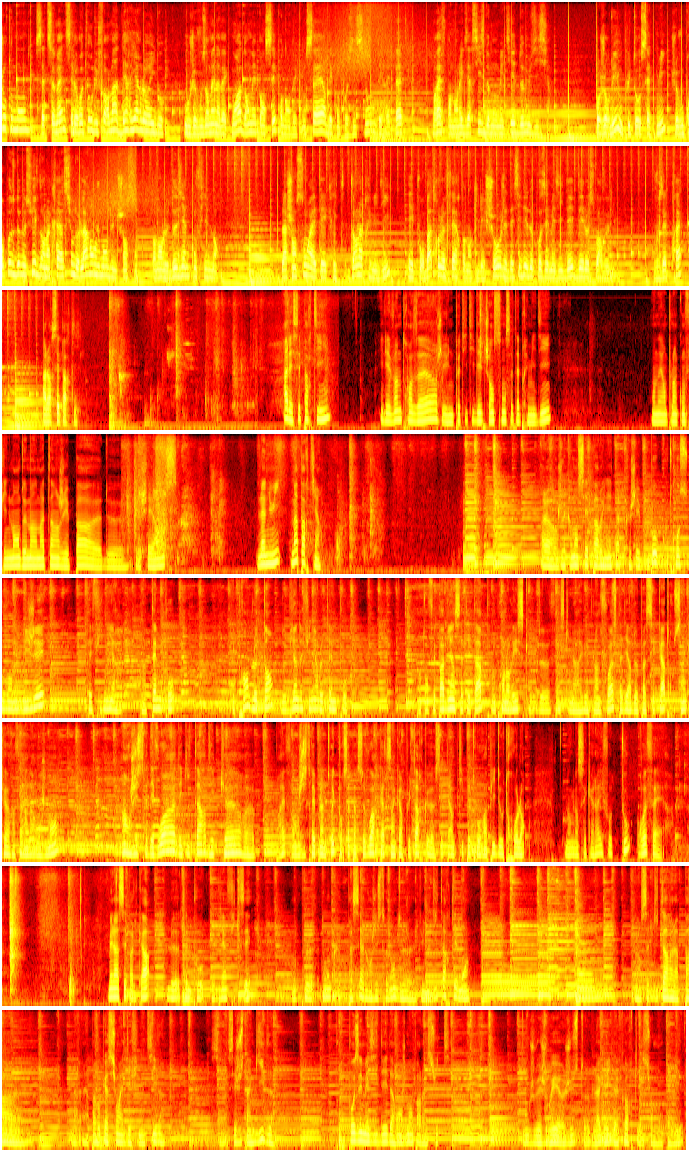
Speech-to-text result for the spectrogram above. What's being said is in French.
Bonjour tout le monde, cette semaine c'est le retour du format Derrière le rideau, où je vous emmène avec moi dans mes pensées pendant des concerts, des compositions, des répètes, bref pendant l'exercice de mon métier de musicien. Aujourd'hui, ou plutôt cette nuit, je vous propose de me suivre dans la création de l'arrangement d'une chanson, pendant le deuxième confinement. La chanson a été écrite dans l'après-midi, et pour battre le fer pendant qu'il est chaud, j'ai décidé de poser mes idées dès le soir venu. Vous êtes prêts? Alors c'est parti Allez, c'est parti. Il est 23h, j'ai une petite idée de chanson cet après-midi. On est en plein confinement, demain matin j'ai pas euh, d'échéance. La nuit m'appartient. Alors je vais commencer par une étape que j'ai beaucoup trop souvent négligée, définir un tempo et prendre le temps de bien définir le tempo. Quand on fait pas bien cette étape, on prend le risque de faire ce qui m'est arrivé plein de fois, c'est-à-dire de passer 4 ou 5 heures à faire un arrangement, à enregistrer des voix, des guitares, des chœurs, euh, bref, enregistrer plein de trucs pour s'apercevoir 4-5 heures plus tard que c'était un petit peu trop rapide ou trop lent. Donc dans ces cas-là, il faut tout refaire. Mais là, c'est pas le cas. Le tempo est bien fixé. On peut donc passer à l'enregistrement d'une guitare témoin. Cette guitare, n'a pas, euh, pas vocation à être définitive. C'est juste un guide pour poser mes idées d'arrangement par la suite. Donc je vais jouer euh, juste la grille d'accords qui est sur mon cahier.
